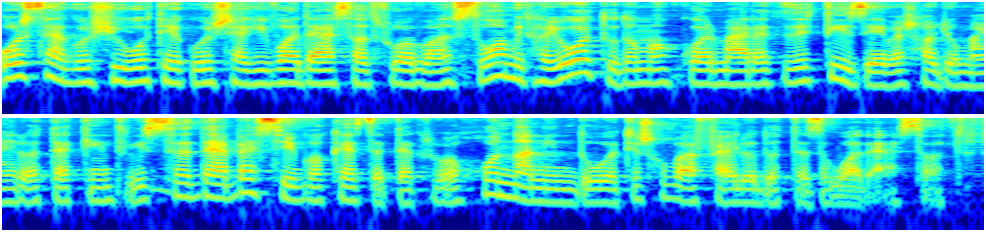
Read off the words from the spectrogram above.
országos jótékonysági vadászatról van szó, amit ha jól tudom, akkor már ez egy tíz éves hagyományra tekint vissza, de beszéljünk a kezdetekről, honnan indult és hova fejlődött ez a vadászat?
